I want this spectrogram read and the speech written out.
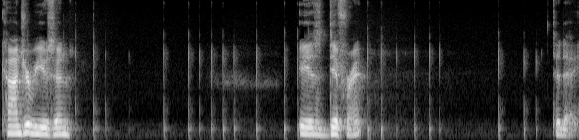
contribution is different today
